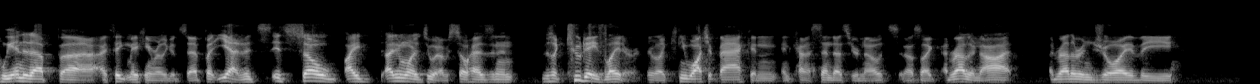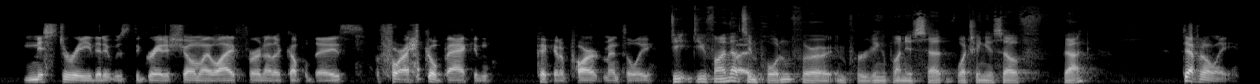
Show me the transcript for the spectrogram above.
we ended up, uh, I think, making a really good set. But yeah, it's it's so I I didn't want to do it. I was so hesitant. It was like two days later. They were like, can you watch it back and and kind of send us your notes? And I was like, I'd rather not. I'd rather enjoy the mystery that it was the greatest show of my life for another couple days before I go back and pick it apart mentally. Do, do you find that's but, important for improving upon your set, watching yourself back? Definitely.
